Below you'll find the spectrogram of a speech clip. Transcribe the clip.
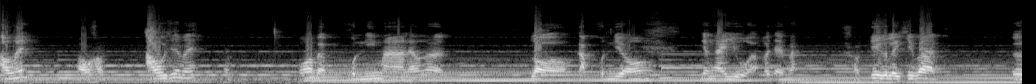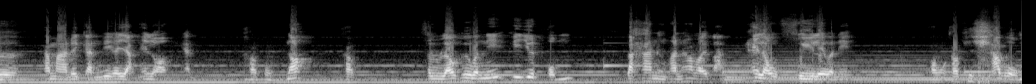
เอาไหมเอาครับ เอาใช่ไหมครับเพราะว่าแบบคนนี้มาแล้วก็หล่อกลับคนเดียวยังไงอยู่อะเข้าใจปะครับพี่ก็เลยคิดว่า เออ ถ้ามาด้วยกันพี่ก็อยากให้รอเหมือนกัน ครับผมเนาะครับ สรุปแล้วคือวันนี้พี่ยืดผมราคาหนึ่งพันห้าร้อยบาท ให้เราฟรีเลยวันนี้ ขอบคุณครับพี่ครับผม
